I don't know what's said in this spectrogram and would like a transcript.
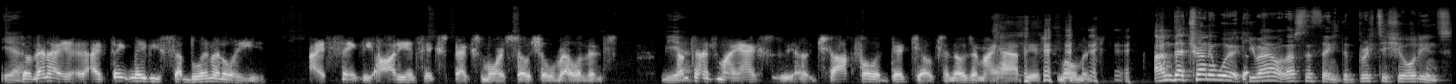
Yeah. So then I I think maybe subliminally, I think the audience expects more social relevance. Yeah. Sometimes my acts are chock full of dick jokes, and those are my happiest moments. And they're trying to work you out. That's the thing. The British audience,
